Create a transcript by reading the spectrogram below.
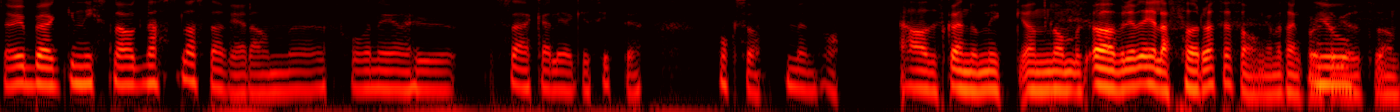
Det har ju börjat gnissla och gnasslas där redan. Eh, Frågan är hur säkra Allegri sitter också. Men ja. Ja, det ska ändå mycket, om de överlevde hela förra säsongen med tanke på hur det såg Jo. ut så.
